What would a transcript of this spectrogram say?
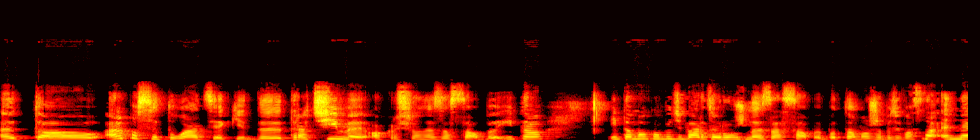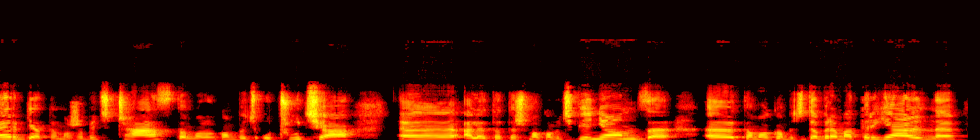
e, to albo sytuacja, kiedy tracimy określone zasoby i to i to mogą być bardzo różne zasoby, bo to może być własna energia, to może być czas, to mogą być uczucia, e, ale to też mogą być pieniądze, e, to mogą być dobra materialne.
